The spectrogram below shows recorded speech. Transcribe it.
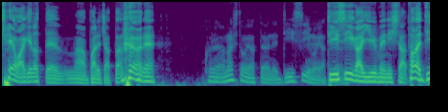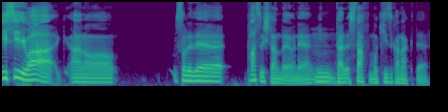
手を上げろって、まあ、バレちゃったんだよね。ーこれあの人もやったよね DC もやったよね DC が有名にした。ただ DC は、あの、それでパスしたんだよね。みんな、スタッフも気づかなくて。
